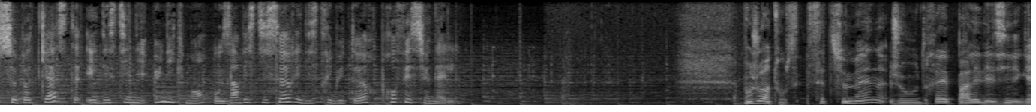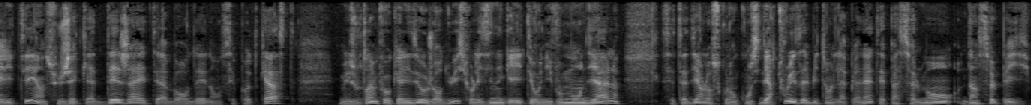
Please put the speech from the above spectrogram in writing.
Ce podcast est destiné uniquement aux investisseurs et distributeurs professionnels. Bonjour à tous. Cette semaine, je voudrais parler des inégalités, un sujet qui a déjà été abordé dans ces podcasts, mais je voudrais me focaliser aujourd'hui sur les inégalités au niveau mondial, c'est-à-dire lorsque l'on considère tous les habitants de la planète et pas seulement d'un seul pays.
